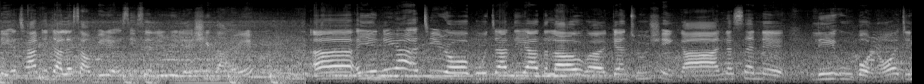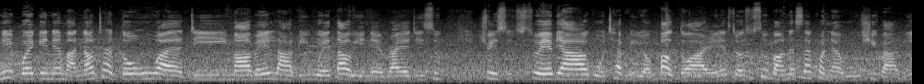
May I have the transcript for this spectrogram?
နေအခြားမြစ်တာလက်ဆောင်ပေးတဲ့အစီအစဉ်လေးတွေလည်းရှိပါတယ်။အာအရင်နေ့ကအထီတော့ပိုကြတိရသလောက်ကန်ထူးရှင်က24ဦးပေါ့နော်ဒီနေ့ပွဲကင်းထဲမှာနောက်ထပ်3ဦးကဒီမှာပဲလာပြီးဝယ်တောက်ရင်းနဲ့ Riot စု ရွှေဆွဲပြားကိုထပ်ပြီးတော့ပောက်သွားတယ်ဆိုတော့စုစုပေါင်း28ဦးရှိပါပြီ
